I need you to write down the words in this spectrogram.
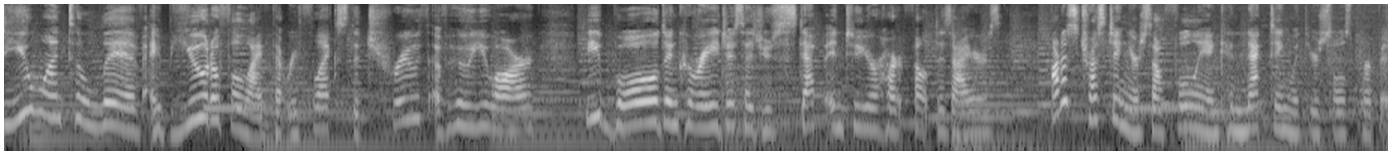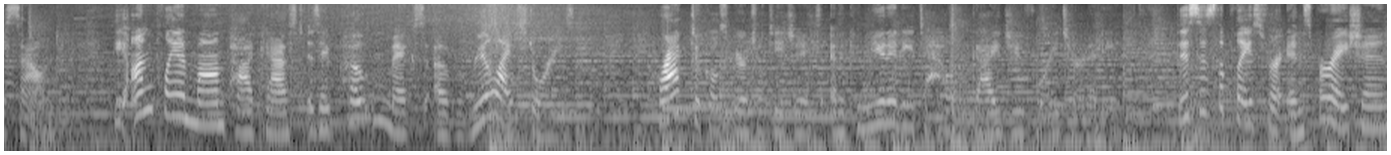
Do you want to live a beautiful life that reflects the truth of who you are? Be bold and courageous as you step into your heartfelt desires. How does trusting yourself fully and connecting with your soul's purpose sound? The Unplanned Mom podcast is a potent mix of real life stories, practical spiritual teachings, and a community to help guide you for eternity. This is the place for inspiration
